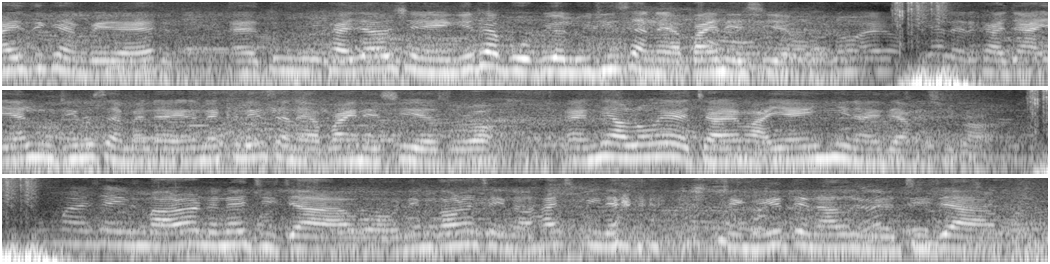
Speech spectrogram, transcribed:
များကြီးသိခံပေးတယ်အဲသူခါကြလို့ရှိရင်ရစ်ထက်ပို့ပြီးတော့လူကြီးဆန်တဲ့အပိုင်းတွေရှိရပေါ့နော်အဲ့တော့ပြက်လည်းတစ်ခါကျရင်အရင်လူကြီးမဆန်မနဲ့နည်းနည်းကလေးဆန်တဲ့အပိုင်းတွေရှိရဆိုတော့အဲနှစ်ယောက်လုံးရဲ့ကြားထဲမှာအရင်ညှိနှိုင်းကြမှာရှိပါဘူး။ဥပမာချိန်မှာတော့နည်းနည်းကြည်ကြတာပေါ့နေမကောင်းတဲ့ချိန်တော့ high speed နဲ့ချိန်ကြီးတင်တာလို့မျိုးကြည်ကြတာပေါ့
